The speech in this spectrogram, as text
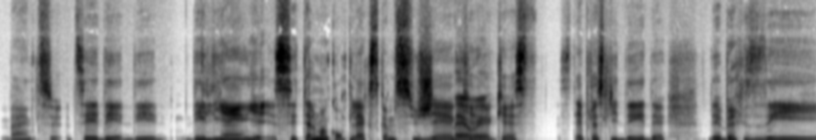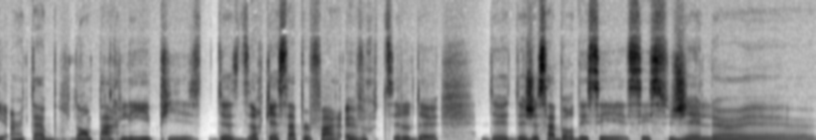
ben, tu sais, des, des, des, liens, c'est tellement complexe comme sujet ben que, que c'était plus l'idée de, briser un tabou, d'en parler, puis de se dire que ça peut faire œuvre utile de, de, juste aborder ces, sujets-là euh,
